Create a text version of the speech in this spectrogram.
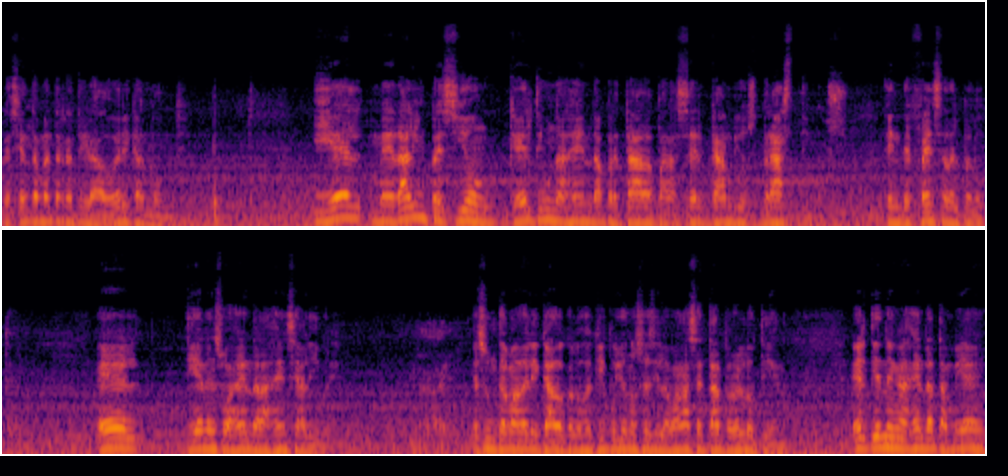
recientemente retirado, Eric Almonte. Y él me da la impresión que él tiene una agenda apretada para hacer cambios drásticos en defensa del pelotero. Él tiene en su agenda la agencia libre. Es un tema delicado que los equipos yo no sé si lo van a aceptar, pero él lo tiene. Él tiene en agenda también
